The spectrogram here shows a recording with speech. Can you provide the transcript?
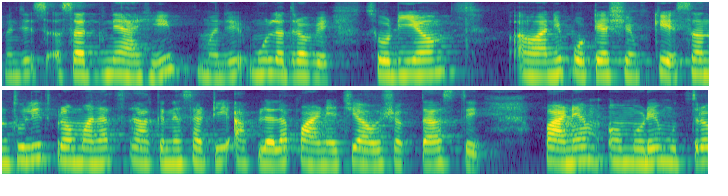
म्हणजे संज्ञा ही म्हणजे मूलद्रव्ये सोडियम आणि पोटॅशियम के संतुलित प्रमाणात राखण्यासाठी आपल्याला पाण्याची आवश्यकता असते. पाण्यामुळे मूत्र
